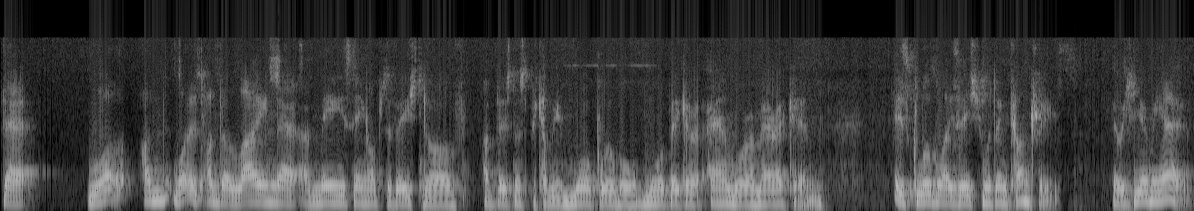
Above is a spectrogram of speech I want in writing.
that what un, what is underlying that amazing observation of a business becoming more global, more bigger, and more American is globalization within countries. You know, hear me out.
